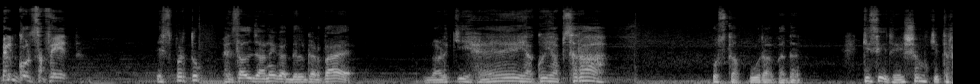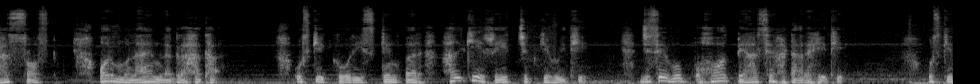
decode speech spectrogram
बिल्कुल सफ़ेद। इस पर तो फिसल जाने का दिल करता है। लड़की है या कोई अप्सरा? उसका पूरा बदन किसी रेशम की तरह सॉफ्ट और मुलायम लग रहा था। उसकी गोरी स्किन पर हल्की रेत चिपकी हुई थी, जिसे वो बहुत प्यार से हटा रही थी। उसके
